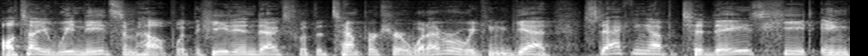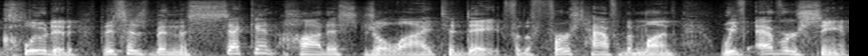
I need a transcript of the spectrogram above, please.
I'll tell you, we need some help with the heat index, with the temperature, whatever we can get. Stacking up today's heat included, this has been the second hottest July to date for the first half of the month we've ever seen.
